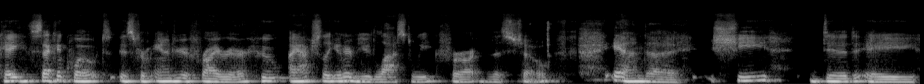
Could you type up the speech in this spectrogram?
Okay. Second quote is from Andrea Fryrear, who I actually interviewed last week for our, this show, and uh, she did a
